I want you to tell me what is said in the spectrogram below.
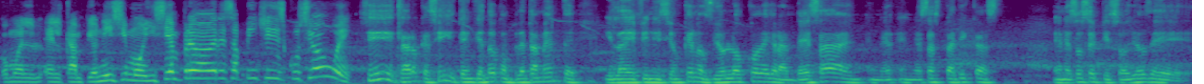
como el, campeonísimo y siempre va a haber esa pinche discusión, güey. Sí, claro que sí, te entiendo completamente. Y la definición que nos dio Loco de grandeza en, esas pláticas, en esos episodios de,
